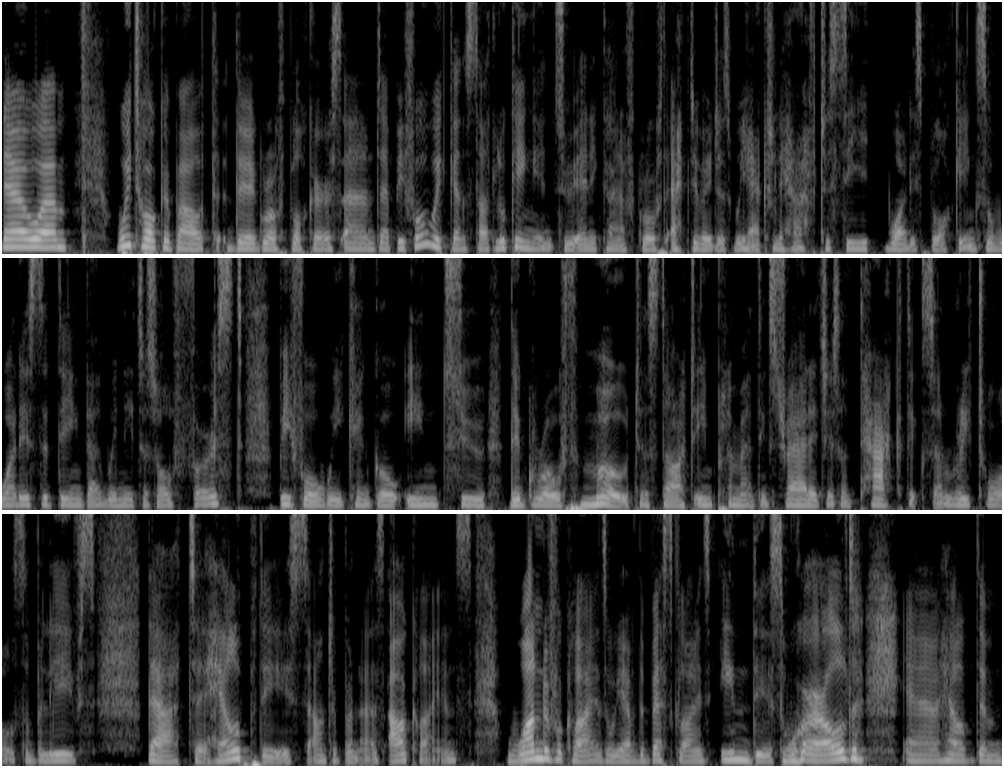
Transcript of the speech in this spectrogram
Now um, we talk about the growth blockers, and uh, before we can start looking into any kind of growth activators, we actually have to see what is blocking. So, what is the thing that we need to solve first before we can go into the growth mode and start implementing strategies and tactics and rituals and beliefs that uh, help these entrepreneurs, our clients, wonderful clients. We have the best clients in this world, uh, help them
